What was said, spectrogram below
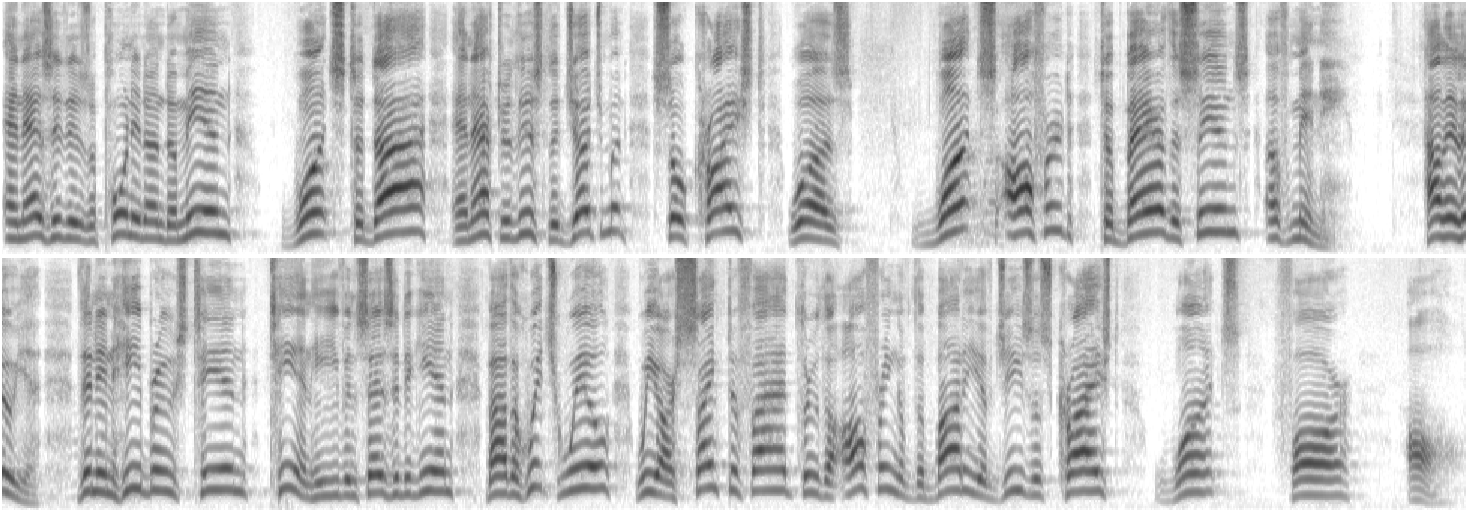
and as it is appointed unto men once to die, and after this the judgment. So Christ was once offered to bear the sins of many. Hallelujah. Then in Hebrews 10 10, he even says it again by the which will we are sanctified through the offering of the body of Jesus Christ once for all.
